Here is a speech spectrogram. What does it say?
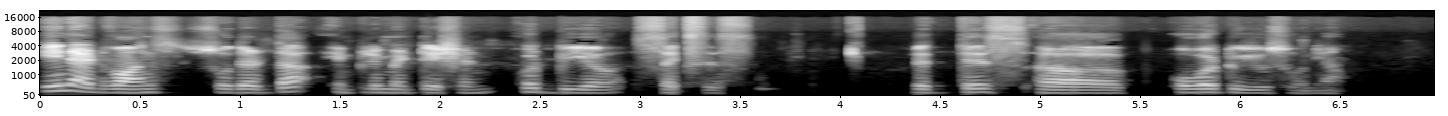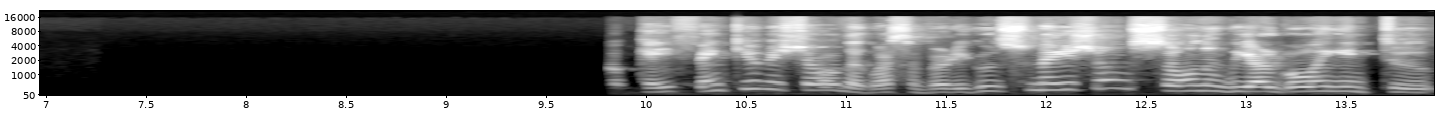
in advance so that the implementation would be a success. With this, uh, over to you, Sonia. Okay, thank you, Vishal. That was a very good summation. So now we are going into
